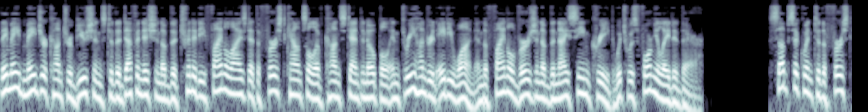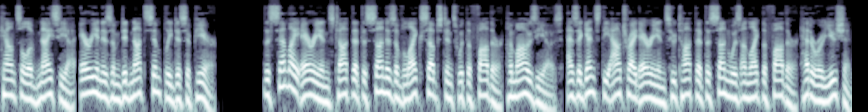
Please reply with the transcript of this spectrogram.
They made major contributions to the definition of the Trinity finalized at the First Council of Constantinople in 381 and the final version of the Nicene Creed which was formulated there. Subsequent to the First Council of Nicaea, Arianism did not simply disappear. The semi-Arians taught that the Son is of like substance with the Father homoousios, as against the outright Arians who taught that the Son was unlike the Father heterousion.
